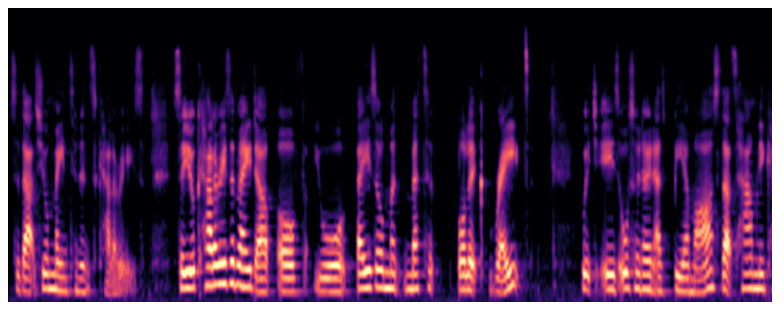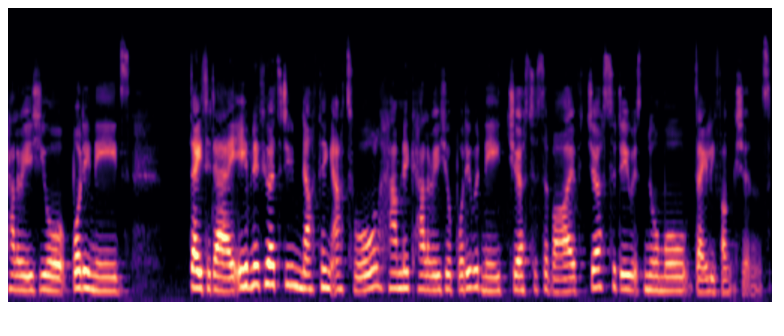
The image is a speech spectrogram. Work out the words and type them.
So that's your maintenance calories. So your calories are made up of your basal metabolic rate, which is also known as BMR. So that's how many calories your body needs day to day, even if you were to do nothing at all, how many calories your body would need just to survive, just to do its normal daily functions.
